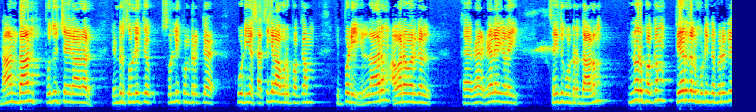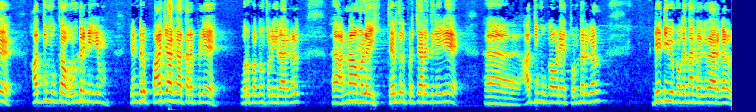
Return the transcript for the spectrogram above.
நான் தான் பொதுச் செயலாளர் என்று சொல்லிக்க சொல்லிக் கொண்டிருக்க கூடிய சசிகலா ஒரு பக்கம். இப்படி எல்லாரும் அவரவர்கள் வே- வேலைகளை செய்து கொண்டிருந்தாலும் இன்னொரு பக்கம் தேர்தல் முடிந்த பிறகு அதிமுக ஒன்றிணையும் என்று பாஜக தரப்பிலே ஒரு பக்கம் சொல்கிறார்கள். அண்ணாமலை தேர்தல் பிரச்சாரத்திலேயே அதிமுகவுடைய தொண்டர்கள் டிடிவி பக்கம்தான் இருக்கிறார்கள்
